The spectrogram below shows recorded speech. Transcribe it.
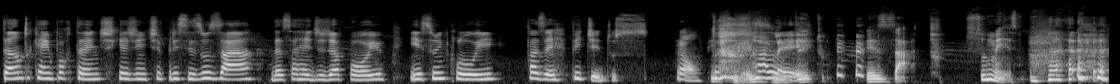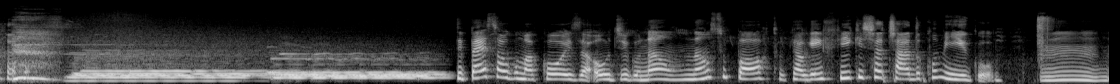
Tanto que é importante que a gente precisa usar dessa rede de apoio. Isso inclui fazer pedidos. Pronto. Pedir Falei. Exato. Isso mesmo. Se peço alguma coisa ou digo não, não suporto que alguém fique chateado comigo. Hum.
